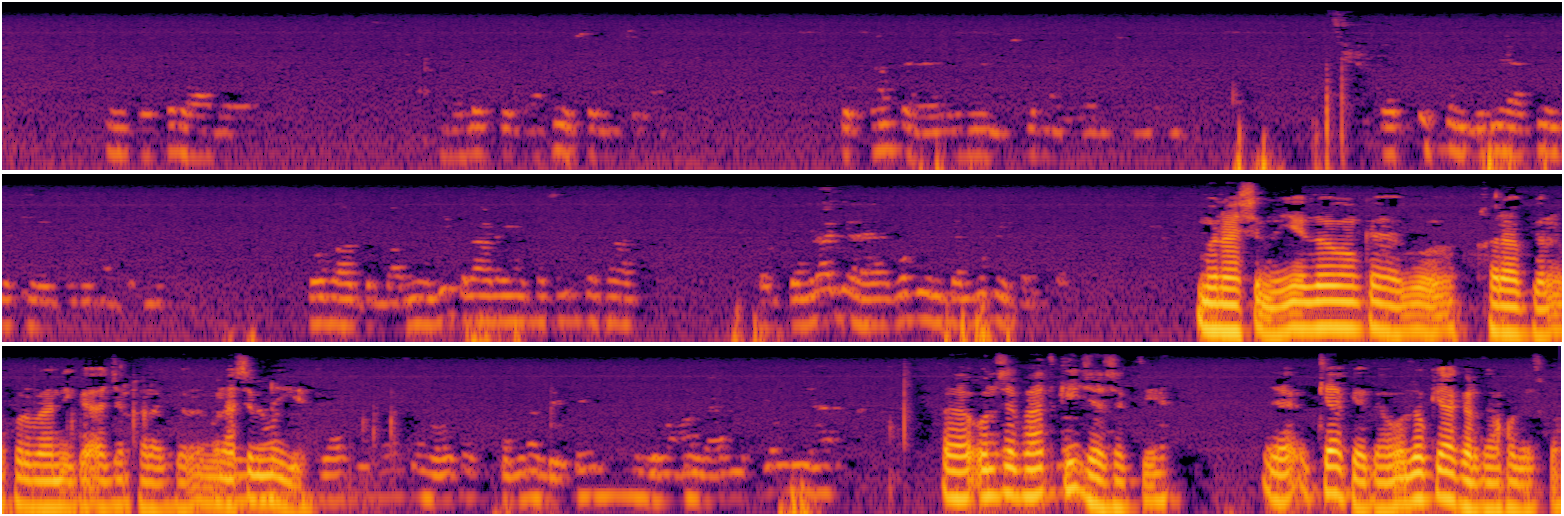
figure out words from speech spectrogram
مناسب نہیں ہے۔ لوگوں کا وہ خراب کر قربانی کا اجر خراب کر مناسب نہیں ہے۔ ان سے بات کی جا سکتی ہے۔ کیا کہتے ہیں؟ وہ لوگ کیا کرتے ہیں خود اس کو؟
